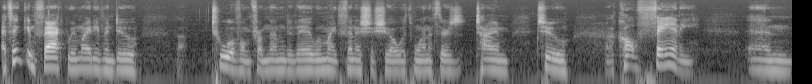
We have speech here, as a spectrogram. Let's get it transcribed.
I think, in fact, we might even do uh, two of them from them today. We might finish the show with one if there's time to. Uh, called Fanny, and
